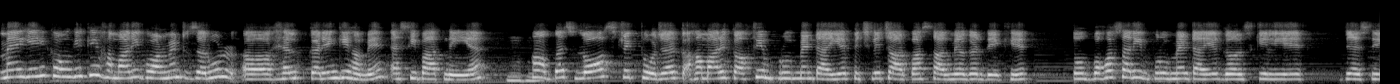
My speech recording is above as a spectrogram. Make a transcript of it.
मैं यही कहूँगी कि हमारी गवर्नमेंट ज़रूर हेल्प करेंगी हमें ऐसी बात नहीं है। हम्म, हम्म, हाँ बस लॉ स्ट्रिक्ट हो जाए हमारे काफ़ी इम्प्रूवमेंट आई है पिछले चार पाँच साल में अगर देखें तो बहुत सारी इम्प्रूवमेंट आई है गर्ल्स के लिए। जैसे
